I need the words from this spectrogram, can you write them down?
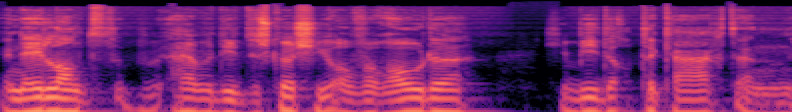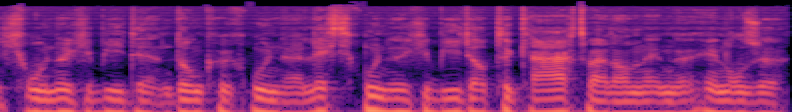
in Nederland hebben we die discussie over rode gebieden op de kaart en groene gebieden en donkergroene en lichtgroene gebieden op de kaart, waar dan in, in, onze,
